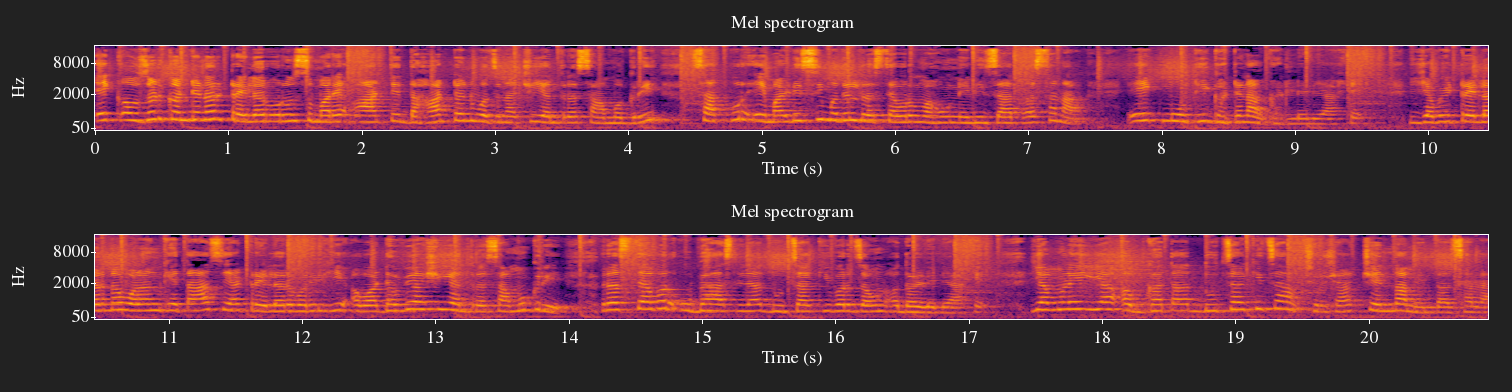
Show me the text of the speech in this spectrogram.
एक अवजड कंटेनर ट्रेलरवरून सुमारे आठ ते दहा टन वजनाची यंत्रसामग्री सातपूर एम आय डी मधील रस्त्यावरून वाहून नेली जात असताना एक मोठी घटना घडलेली आहे. यावेळी ट्रेलरनं वळण घेताच या ट्रेलरवरील ही अवाढव्य अशी यंत्रसामुग्री रस्त्यावर उभ्या असलेल्या दुचाकीवर जाऊन आदळलेली आहे. यामुळे या अपघातात दुचाकीचा अक्षरशः चेंदामेंदा झाला.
